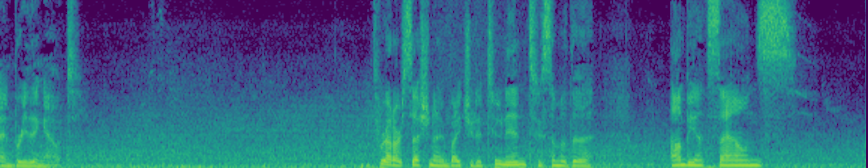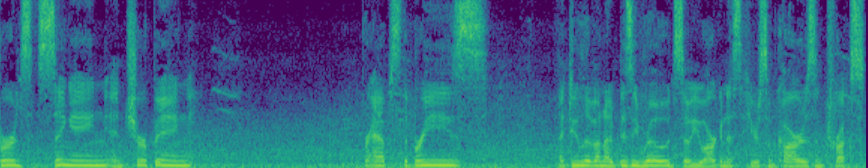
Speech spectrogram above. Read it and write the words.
and breathing out. Throughout our session, I invite you to tune in to some of the ambient sounds, birds singing and chirping perhaps the breeze. I do live on a busy road, so you are going to hear some cars and trucks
